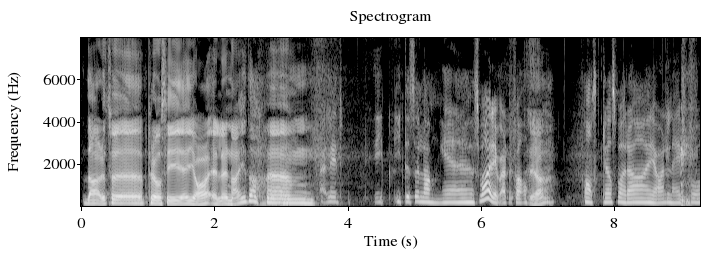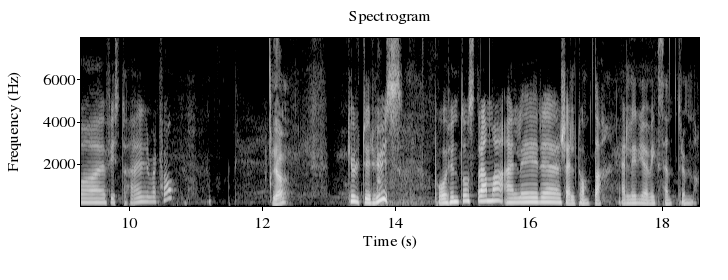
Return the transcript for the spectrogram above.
Da er det å prøve å si ja eller nei, da. Um, Eller ikke så lange svar, i hvert fall. Ja. Vanskelig å svare ja eller nei på første her, i hvert fall. ja. Kulturhus på Huntonstranda eller eh, Skjelltomta. Eller Gjøvik sentrum, da.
